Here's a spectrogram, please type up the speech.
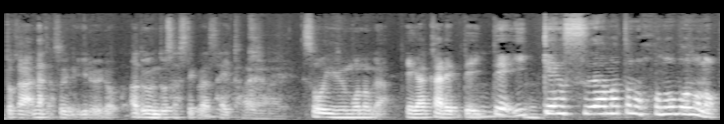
とか、なんかそういうのいろいろあと運動させてくださいとか、はいはい。そういうものが描かれていて、一見スアマとのほのぼのの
